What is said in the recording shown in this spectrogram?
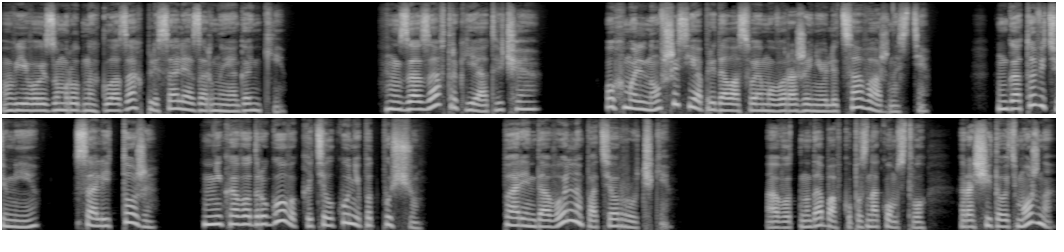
В его изумрудных глазах плясали озорные огоньки. За завтрак я отвечаю. Ухмыльнувшись, я придала своему выражению лица важности. Готовить умею, солить тоже. Никого другого к котелку не подпущу. Парень довольно потер ручки. А вот на добавку по знакомству рассчитывать можно?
